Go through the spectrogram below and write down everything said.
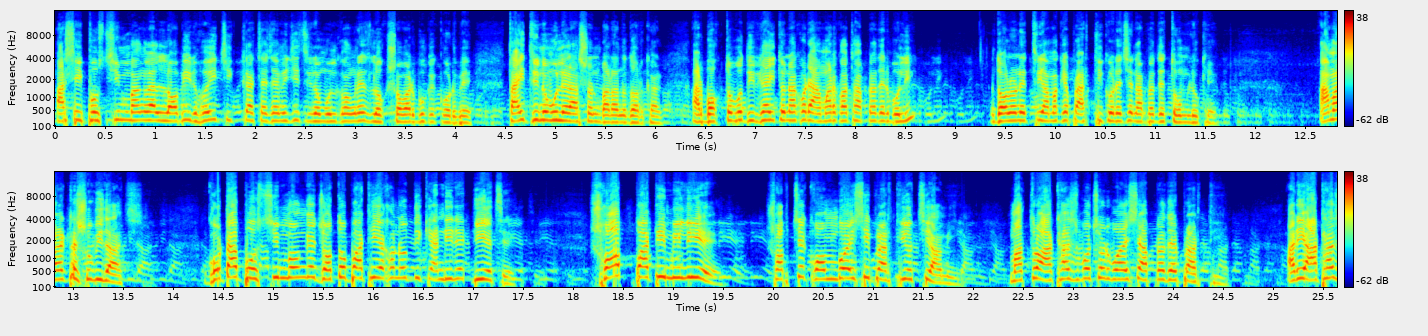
আর সেই পশ্চিম বাংলার লবির হয়েই চিৎকার চেঁচামেচি তৃণমূল কংগ্রেস লোকসভার বুকে করবে। তাই তৃণমূলের আসন বাড়ানো দরকার। আর বক্তব্য দীর্ঘায়িত না করে আমার কথা আপনাদের বলি। দলনেত্রী আমাকে প্রার্থী করেছেন আপনাদের তমলুকে। আমার একটা সুবিধা আছে। গোটা পশ্চিমবঙ্গে যত পার্টি এখন অব্দি ক্যান্ডিডেট দিয়েছে সব পার্টি মিলিয়ে সবচেয়ে কম বয়সী প্রার্থী হচ্ছি আমি। মাত্র আঠাশ বছর বয়সে আপনাদের প্রার্থী। আর এই আঠাশ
